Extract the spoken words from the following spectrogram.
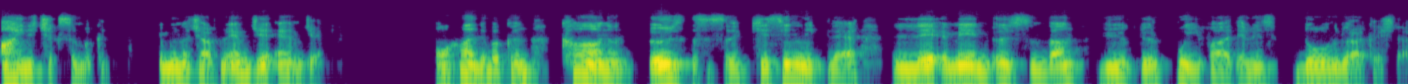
aynı çıksın bakın. Bununla çarptım MC MC. O halde bakın K'nın öz ısısı kesinlikle L, M'nin öz ısısından büyüktür. Bu ifademiz doğrudur arkadaşlar.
